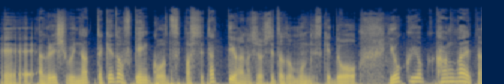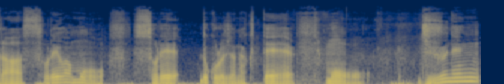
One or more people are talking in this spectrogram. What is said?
えー、アグレッシブになったけど不健康を突っ走ってたっていう話をしてたと思うんですけど、よくよく考えたら、それはもう、それどころじゃなくて、もう、10年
